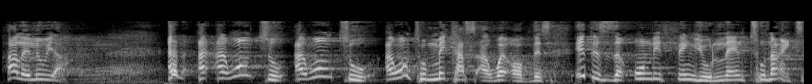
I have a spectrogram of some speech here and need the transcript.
Hallelujah. And I, I, want to, I want to, I want to make us aware of this. If this is the only thing you learn tonight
